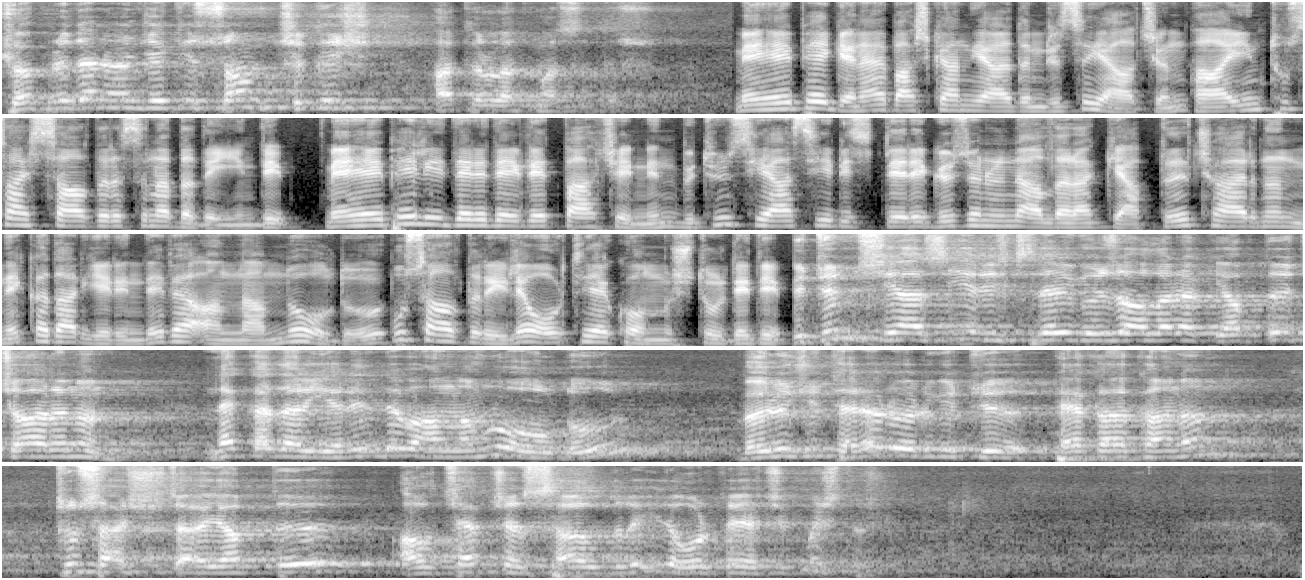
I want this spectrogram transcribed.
köprüden önceki son çıkış hatırlatmasıdır. MHP Genel Başkan Yardımcısı Yalçın, hain TUSAŞ saldırısına da değindi. MHP lideri Devlet Bahçeli'nin bütün siyasi riskleri göz önüne alarak yaptığı çağrının ne kadar yerinde ve anlamlı olduğu bu saldırıyla ortaya konmuştur dedi. bütün siyasi riskleri göze alarak yaptığı çağrının ne kadar yerinde ve anlamlı olduğu bölücü terör örgütü PKK'nın TUSAŞ'ta yaptığı alçakça saldırıyla ortaya çıkmıştır.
